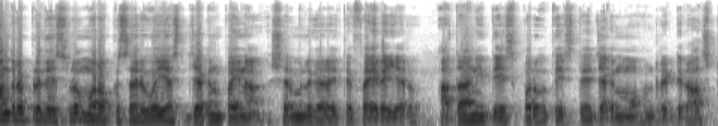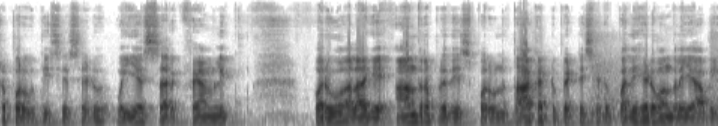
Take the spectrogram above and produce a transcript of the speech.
ఆంధ్రప్రదేశ్లో మరొకసారి వైఎస్ జగన్ పైన షర్మిల గారు అయితే ఫైర్ అయ్యారు. అదాని దేశ పరువు తీస్తే జగన్మోహన్ రెడ్డి రాష్ట్ర పరువు తీసేశాడు. వైఎస్ఆర్ ఫ్యామిలీ పరువు అలాగే ఆంధ్రప్రదేశ్ పరువును తాకట్టు పెట్టేశాడు. పదిహేడు వందల యాభై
